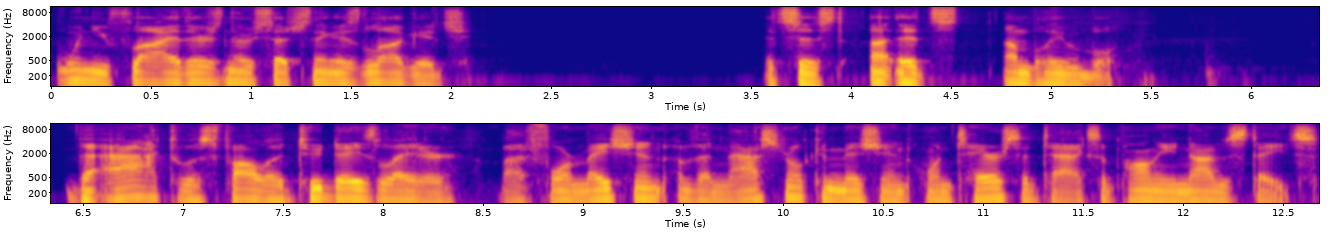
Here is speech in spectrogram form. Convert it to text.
when you fly, there's no such thing as luggage. It's just, uh, it's unbelievable. The act was followed two days later by formation of the National Commission on Terrorist Attacks upon the United States.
